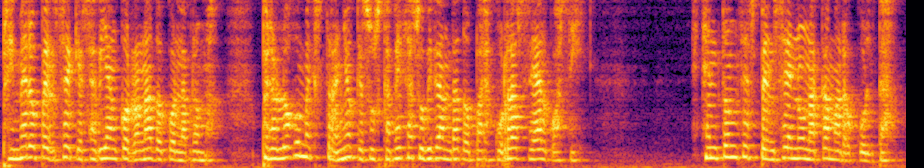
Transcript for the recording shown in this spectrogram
Primero pensé que se habían coronado con la broma, pero luego me extrañó que sus cabezas hubieran dado para currarse algo así. Entonces pensé en una cámara oculta.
